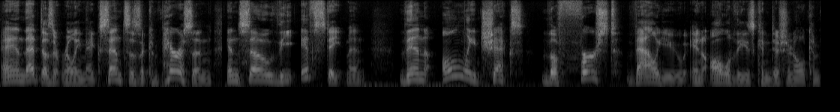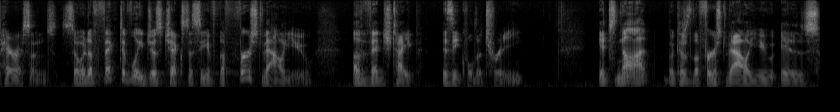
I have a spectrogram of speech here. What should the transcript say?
And that doesn't really make sense as a comparison. And so the if statement then only checks the first value in all of these conditional comparisons. So it effectively just checks to see if the first value of veg type is equal to tree. It's not because the first value is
